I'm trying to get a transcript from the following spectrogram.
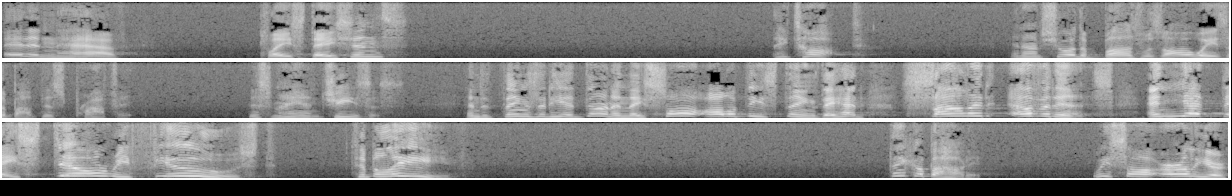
They didn't have PlayStations. They talked. And I'm sure the buzz was always about this prophet, this man, Jesus, and the things that he had done. And they saw all of these things. They had solid evidence. And yet they still refused to believe. Think about it. We saw earlier,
